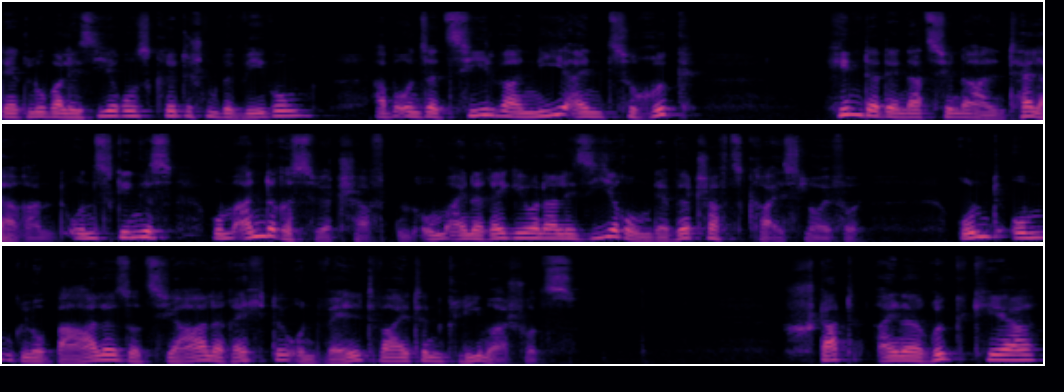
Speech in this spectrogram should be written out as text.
der globalisierungskritischen Bewegung, aber unser Ziel war nie ein Zurück hinter den nationalen Tellerrand. Uns ging es um anderes Wirtschaften, um eine Regionalisierung der Wirtschaftskreisläufe und um globale soziale Rechte und weltweiten Klimaschutz. Statt einer Rückkehr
